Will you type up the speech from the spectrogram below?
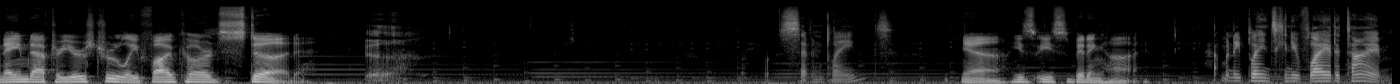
Named after yours truly, five cards stud. Ugh. Seven planes? Yeah, he's he's bidding high. How many planes can you fly at a time?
